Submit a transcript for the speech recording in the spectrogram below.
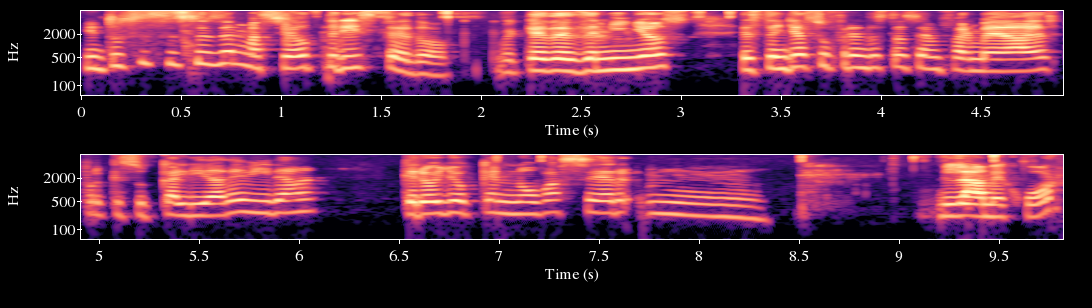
Y entonces eso es demasiado triste, Doc, que desde niños estén ya sufriendo estas enfermedades porque su calidad de vida creo yo que no va a ser mm, la mejor.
